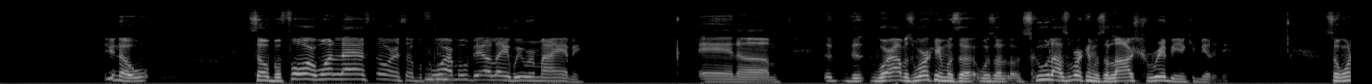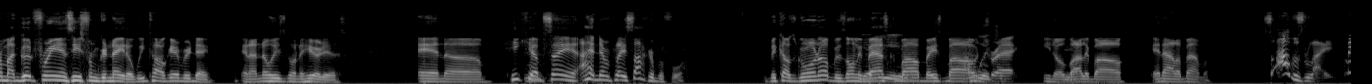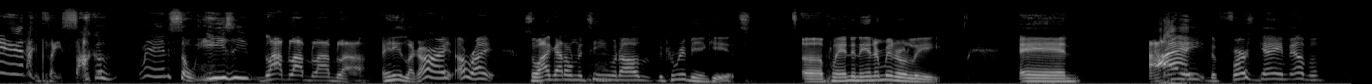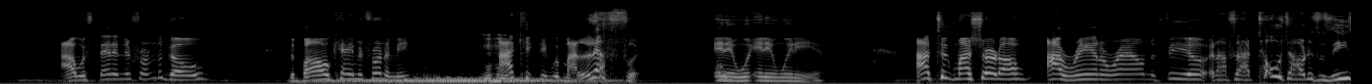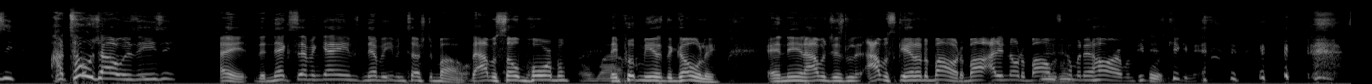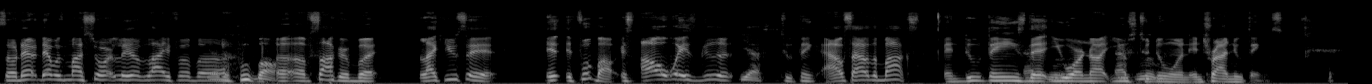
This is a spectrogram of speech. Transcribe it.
you know, so before one last story. So before Mhm. I moved to LA, we were in Miami, and um, the, the where I was working was a was a school I was working was a large Caribbean community. So one of my good friends, he's from Grenada. We talk every day, and I know he's going to hear this. And um, he kept saying I had never played soccer before because growing up it was only Yeah, basketball, either. baseball, I'm with you. track, you know, Yeah. volleyball in Alabama. So I was like, man, I can play soccer. Man, it's so easy. Blah blah blah blah. And he's like, all right, all right. So I got on the team with all the Caribbean kids, uh, playing in the Intermittent League, and I the first game ever, I was standing in front of the goal. The ball came in front of me. Mhm. I kicked it with my left foot, and it went and it went in. I took my shirt off. I ran around the field, and I said, "I told y'all this was easy. I told y'all it was easy." Hey, the next seven games, never even touched the ball. I was so horrible. Oh, wow. They put me as the goalie, and then I was just I was scared of the ball. The ball I didn't know the ball was Mhm. coming in hard when people was kicking it. so that that was my short-lived life of uh, football. uh of soccer. But like you said, it, it football. It's always good yes. to think outside of the box and do things that you are not used Absolutely. to doing and try new things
